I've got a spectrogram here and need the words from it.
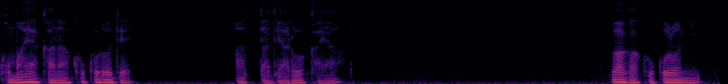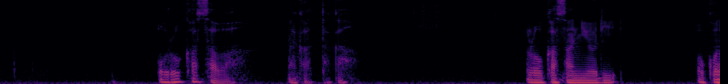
細やかな心であったであろうかや。我が心に愚かさはなかったか。愚かさにより行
